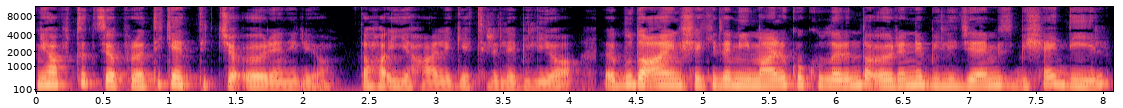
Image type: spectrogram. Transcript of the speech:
Yaptıkça, pratik ettikçe öğreniliyor. Daha iyi hale getirilebiliyor. Bu da aynı şekilde mimarlık okullarında öğrenebileceğimiz bir şey değil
